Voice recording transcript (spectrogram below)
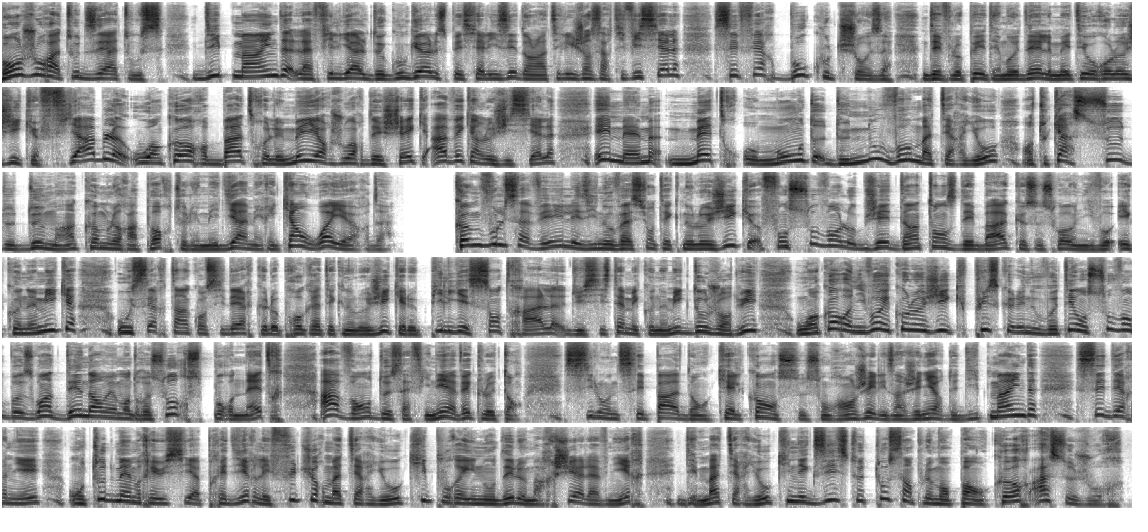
Bonjour à toutes et à tous. DeepMind, la filiale de Google spécialisée dans l'intelligence artificielle, sait faire beaucoup de choses. Développer des modèles météorologiques fiables ou encore battre les meilleurs joueurs d'échecs avec un logiciel et même mettre au monde de nouveaux matériaux, en tout cas ceux de demain comme le rapporte le média américain Wired. Comme vous le savez, les innovations technologiques font souvent l'objet d'intenses débats, que ce soit au niveau économique, où certains considèrent que le progrès technologique est le pilier central du système économique d'aujourd'hui, ou encore au niveau écologique, puisque les nouveautés ont souvent besoin d'énormément de ressources pour naître avant de s'affiner avec le temps. Si l'on ne sait pas dans quel camp se sont rangés les ingénieurs de DeepMind, ces derniers ont tout de même réussi à prédire les futurs matériaux qui pourraient inonder le marché à l'avenir, des matériaux qui n'existent tout simplement pas encore à ce jour.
